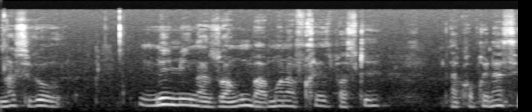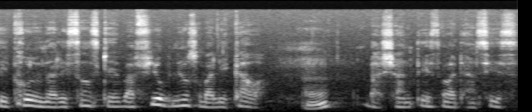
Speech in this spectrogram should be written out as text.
Nga sikoyo mingimingi nazwa yango bamona fraise parce que na comprena secret oyo na licence ke bafio nyonso baleka awa bachante eza badanseuse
